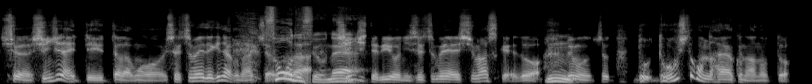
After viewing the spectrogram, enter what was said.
し 信じないって言ったらもう説明できなくなっちゃうからそうですよね。信じてるように説明しますけれど、うん。でもちょどどうしてこんな早くなのと。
